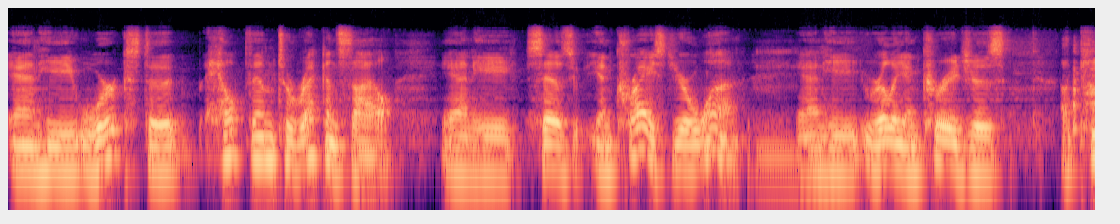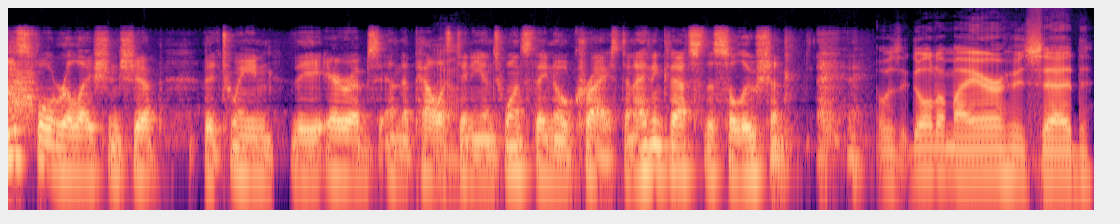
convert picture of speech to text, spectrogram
and he works to help them to reconcile. And he says, In Christ, you're one. Mm. And he really encourages a peaceful relationship between the Arabs and the Palestinians once they know Christ. And I think that's the solution. Was it Golda Meir who said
